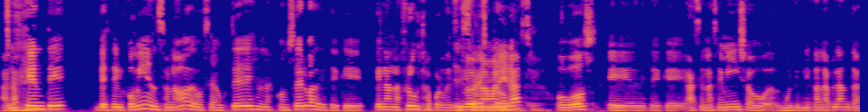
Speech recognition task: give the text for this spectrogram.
a la gente desde el comienzo, ¿no? O sea, ustedes en las conservas desde que pelan la fruta, por decirlo de una manera, sí. o vos eh, desde que hacen la semilla o multiplican la planta.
